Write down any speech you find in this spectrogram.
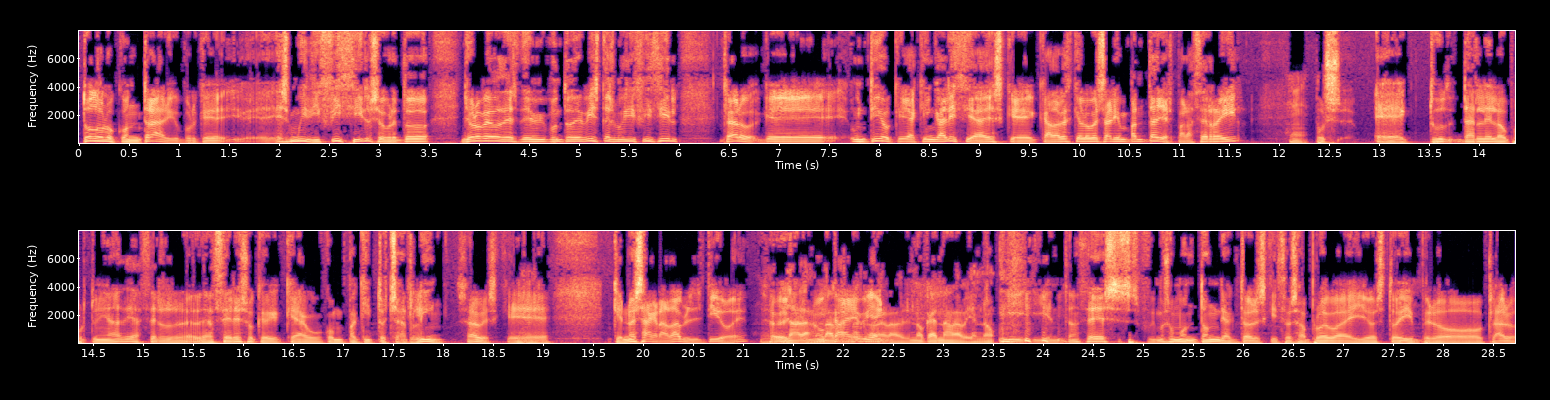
todo lo contrario, porque es muy difícil, sobre todo, yo lo veo desde mi punto de vista, es muy difícil, claro, que un tío que aquí en Galicia es que cada vez que lo ves salir en pantallas para hacer reír, pues eh, tú darle la oportunidad de hacer, de hacer eso que, que hago con Paquito Charlín, ¿sabes? Que, que no es agradable el tío, ¿eh? ¿Sabes? Nada, no nada, cae nada bien. no cae nada bien, ¿no? Y, y entonces fuimos un montón de actores que hizo esa prueba y yo estoy, pero claro,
